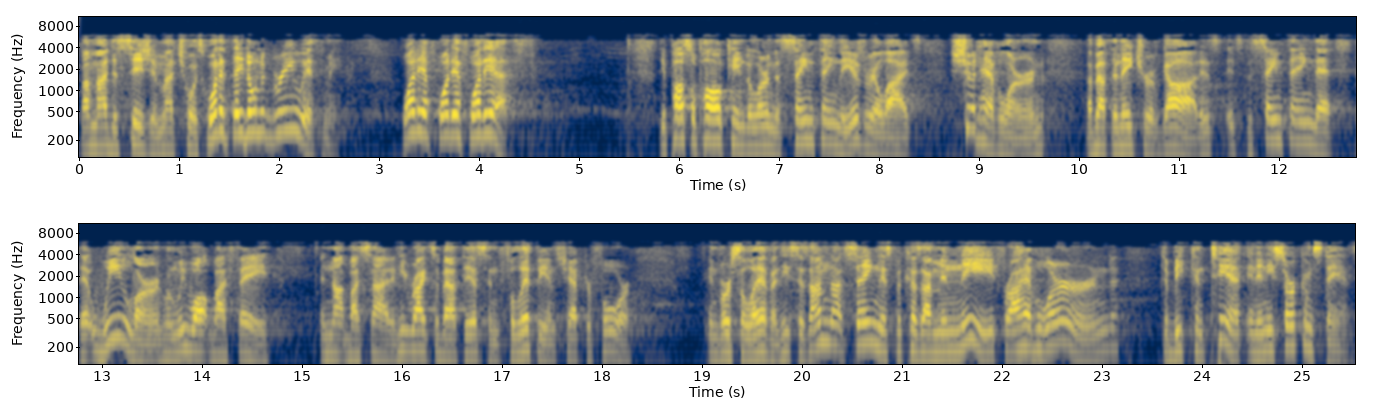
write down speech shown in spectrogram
by my decision, my choice? What if they don't agree with me? What if, what if, what if? The Apostle Paul came to learn the same thing the Israelites should have learned about the nature of God. It's, it's the same thing that, that we learn when we walk by faith and not by sight. And he writes about this in Philippians chapter 4 in verse 11. He says, I'm not saying this because I'm in need, for I have learned to be content in any circumstance.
